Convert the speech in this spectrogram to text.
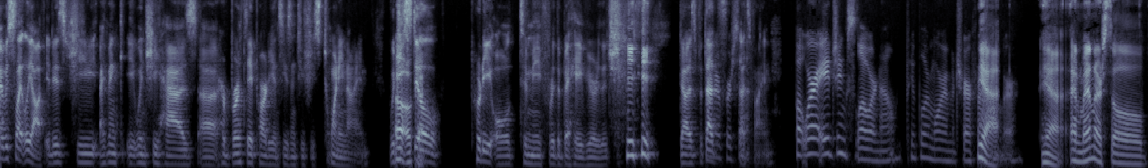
I was slightly off it is she i think it, when she has uh her birthday party in season two she's 29 which Oh, is okay. still pretty old to me for the behavior that she does but that's 100%. that's fine But we're aging slower now. People are more immature for Yeah. longer. Yeah, and men are still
